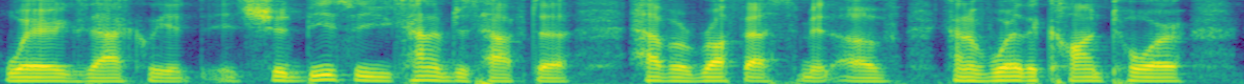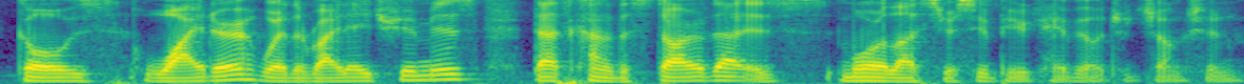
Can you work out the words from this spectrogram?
where exactly it, it should be. So you kind of just have to have a rough estimate of kind of where the contour goes wider, where the right atrium is. That's kind of the start of that is more or less your superior cavoatrial junction.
